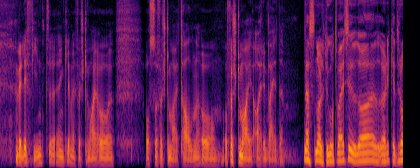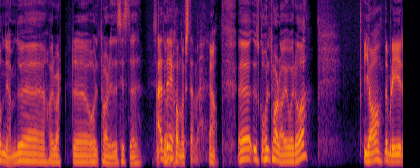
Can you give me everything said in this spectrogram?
veldig fint egentlig med 1. mai. og også 1. mai-talene og, og 1. mai-arbeidet. Nesten alltid godt vær, sier du. Da er det ikke Trondheim du har vært og holdt tale i det siste? Nei, det kan nok stemme. Ja. Du skal holde taler i år òg, da? Ja, det blir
